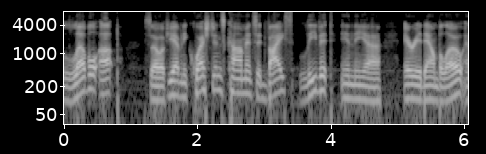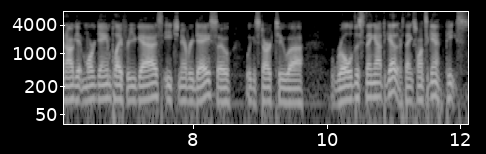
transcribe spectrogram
Level Up. So if you have any questions, comments, advice, leave it in the uh, area down below, and I'll get more gameplay for you guys each and every day so we can start to uh, roll this thing out together. Thanks once again. Peace.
